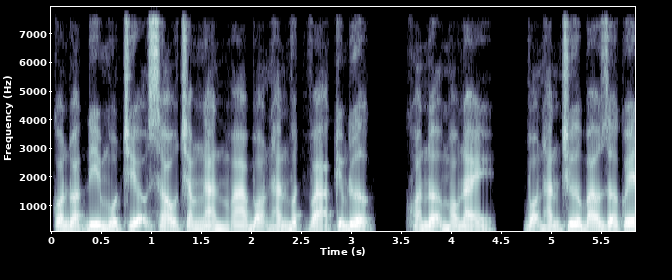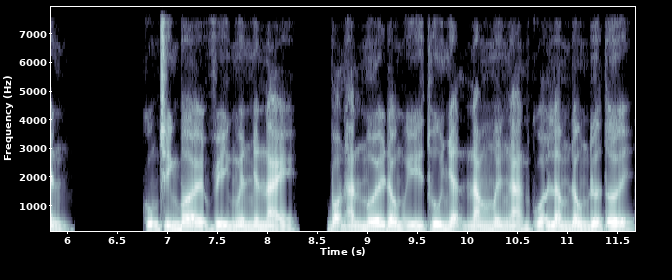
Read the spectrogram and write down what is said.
còn đoạt đi một triệu sáu trăm ngàn mà bọn hắn vất vả kiếm được, khoản nợ máu này, bọn hắn chưa bao giờ quên. Cũng chính bởi vì nguyên nhân này, bọn hắn mới đồng ý thu nhận năm mươi ngàn của Lâm Đông đưa tới,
